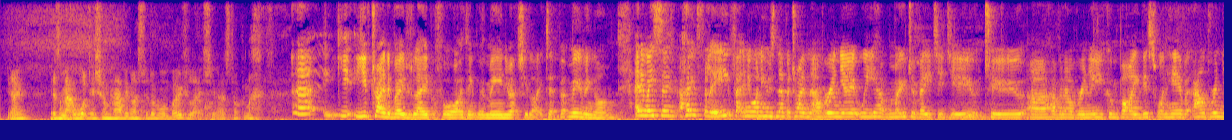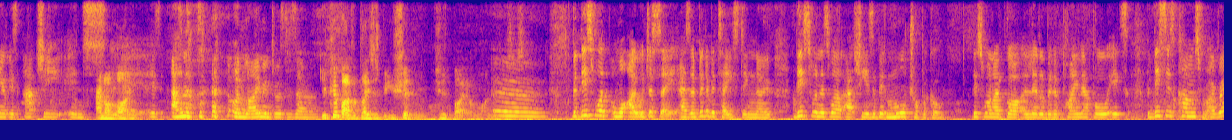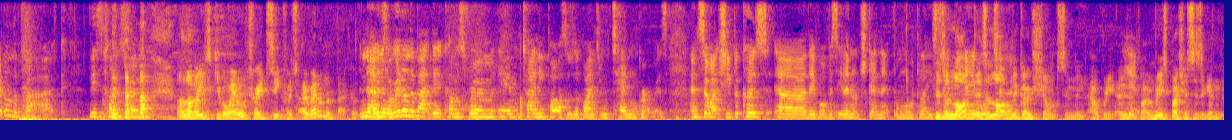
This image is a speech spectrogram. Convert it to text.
you know, it doesn't matter what dish I'm having, I still don't want Beaujolais, you know, it's not going to you, you've tried a Beaujolais before, I think, with me, and you actually liked it. But moving on. Anyway, so hopefully, for anyone who's never tried an Albarino, we have motivated you to uh, have an Albarino. You can buy this one here, but Albarino is actually in And online. Is and online in Twisted Cellar. You could buy it for places, but you shouldn't. You should buy it online. Uh, but this one, what I would just say, as a bit of a tasting note, this one as well actually is a bit more tropical. This one I've got a little bit of pineapple. It's but this is comes from. I read on the back. This comes from. I love how you just give away all trade secrets. I read on the back of the No, no, I read on the back that it comes from um, tiny parcels of vines from ten growers, and so actually because uh, they've obviously they're not just getting it from one place. There's a they've lot. been There's a able lot to- of negotiants in Albany as Yeah. well. And Rias Baixas is again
